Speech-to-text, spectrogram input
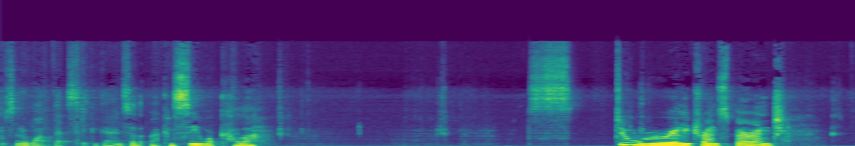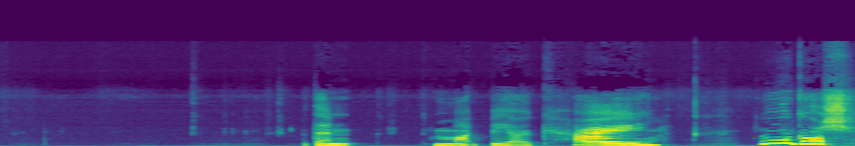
just going to wipe that stick again so that I can see what colour still really transparent. But then it might be okay. Oh gosh.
